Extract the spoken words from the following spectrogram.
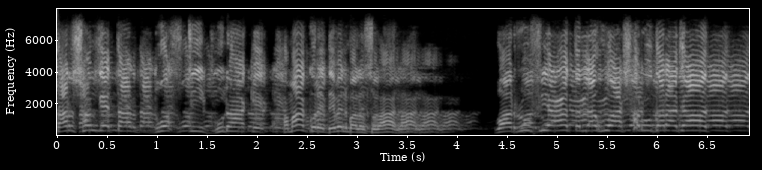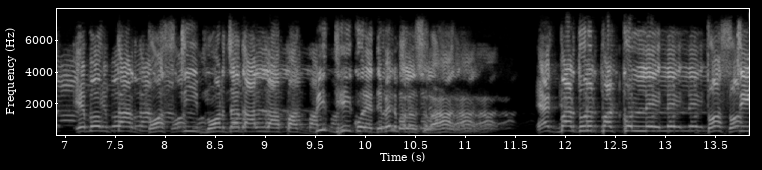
তার সঙ্গে তার 10টি গুনাহকে ক্ষমা করে দেবেন বলে দারাজাত। এবং তার 10টি মর্যাদা আল্লাহ বৃদ্ধি করে দেবেন বলে, সুবহান। একবার পাঠ করলে দশটি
